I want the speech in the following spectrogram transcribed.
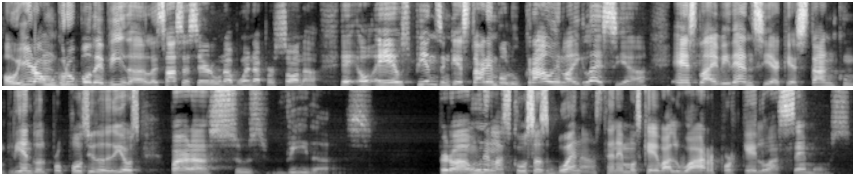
o ir a un grupo de vida les hace ser una buena persona. Eh, o ellos piensan que estar involucrado en la iglesia es la evidencia que están cumpliendo el propósito de Dios para sus vidas. Pero aún en las cosas buenas tenemos que evaluar por qué lo hacemos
